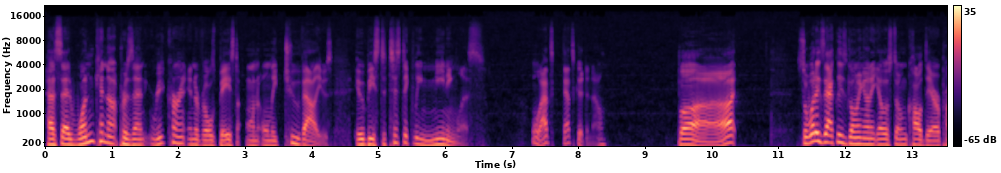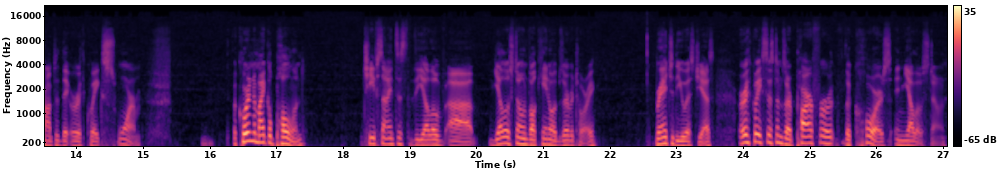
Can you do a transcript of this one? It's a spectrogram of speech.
has said one cannot present recurrent intervals based on only two values. It would be statistically meaningless. Well, that's that's good to know. But so what exactly is going on at Yellowstone caldera prompted the earthquake swarm? According to Michael Poland, chief scientist at the Yellow, uh, Yellowstone Volcano Observatory, branch of the USGS, earthquake systems are par for the course in Yellowstone.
